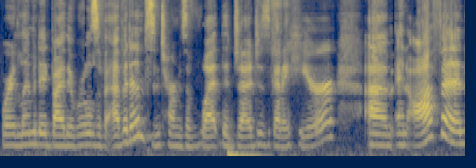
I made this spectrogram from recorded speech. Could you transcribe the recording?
We're limited by the rules of evidence in terms of what the judge is going to hear, um, and often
